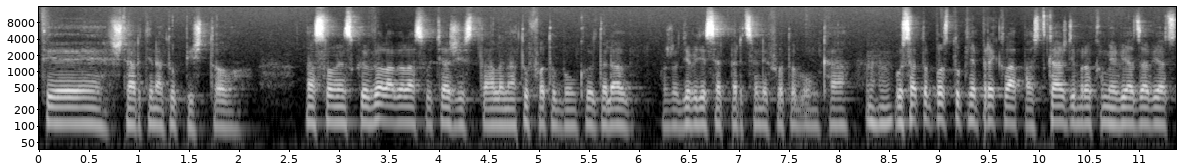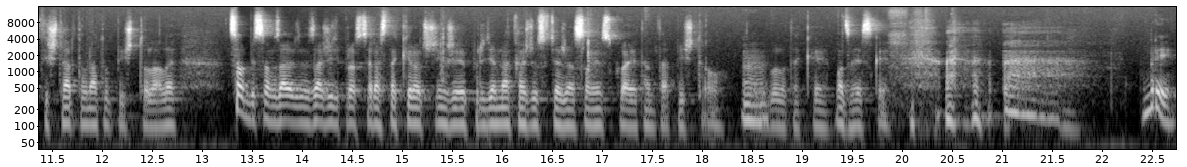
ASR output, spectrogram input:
tie štarty na tú pištol. Na Slovensku je veľa, veľa súťaží stále na tú fotobunku, teda možno 90% je fotobunka. Uh-huh. Už sa to postupne preklápa, s každým rokom je viac a viac tých štartov na tú pištol, ale chcel by som zažiť proste raz taký ročník, že prídem na každú súťaž na Slovensku a je tam tá pištol. Mm. To by mhm. bolo také moc hezké. Dobrý.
